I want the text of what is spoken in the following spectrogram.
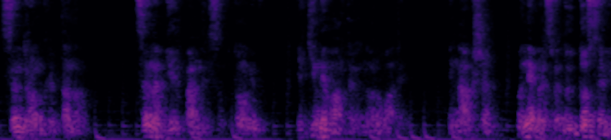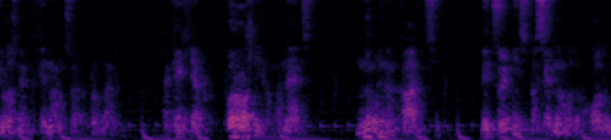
Синдром криптона це набір певних симптомів, які не варто ігнорувати. Інакше вони призведуть до серйозних фінансових проблем, таких як порожній гаманець, нуль на картці, відсутність пасивного доходу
